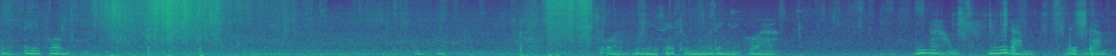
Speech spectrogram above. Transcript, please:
ออกดีพร้อมสวยมันมีใส่ถุงมือเด็กนี่เพราะว่ามันหนาวมือดำเล็บดำ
